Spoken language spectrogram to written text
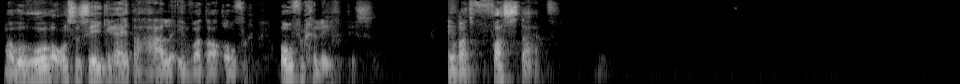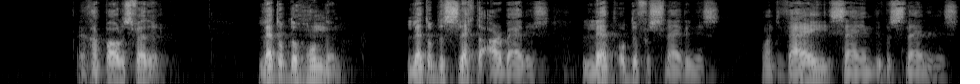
Maar we horen onze zekerheid te halen in wat al over, overgeleverd is. In wat vaststaat. En gaat Paulus verder. Let op de honden. Let op de slechte arbeiders. Let op de versnijdenis. Want wij zijn de besnijdenis.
